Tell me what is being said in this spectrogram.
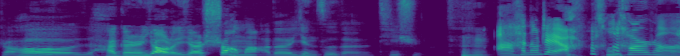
然后还跟人要了一件上马的印字的 T 恤，啊，还能这样？从摊儿上啊，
